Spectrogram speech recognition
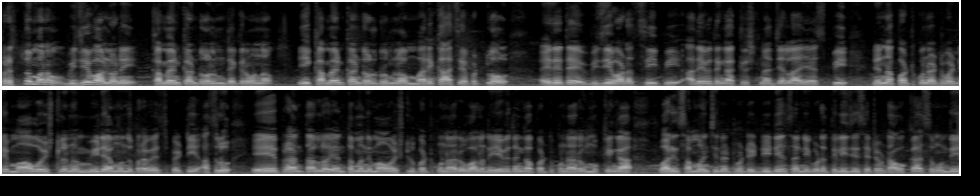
ప్రస్తుతం మనం విజయవాడలోని కమాండ్ కంట్రోల్ రూమ్ దగ్గర ఉన్నాం. ఈ కమాండ్ కంట్రోల్ రూమ్లో మరి కాసేపట్లో ఏదైతే విజయవాడ సిపి అదేవిధంగా కృష్ణా జిల్లా ఎస్పీ నిన్న పట్టుకున్నటువంటి మావోయిస్టులను మీడియా ముందు ప్రవేశపెట్టి అసలు ఏ ఏ ప్రాంతాల్లో ఎంతమంది మావోయిస్టులు పట్టుకున్నారు వాళ్ళని ఏ విధంగా పట్టుకున్నారు ముఖ్యంగా వారికి సంబంధించినటువంటి డీటెయిల్స్ అన్నీ కూడా తెలియజేసేటువంటి అవకాశం ఉంది.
